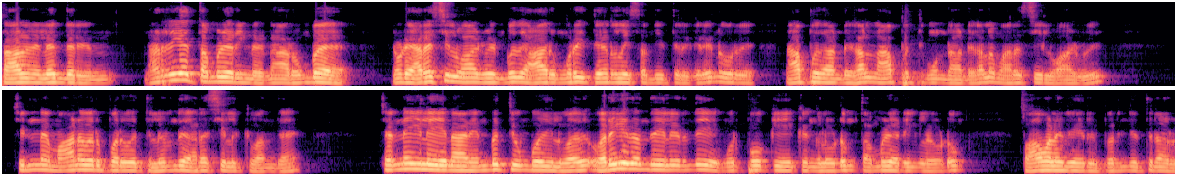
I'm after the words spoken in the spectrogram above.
சாலநிலேந்தரன் நிறைய தமிழறிஞர். நான் ரொம்ப என்னுடைய அரசியல் வாழ்வு என்பது ஆறு முறை தேர்தலை சந்தித்திருக்கிறேன். ஒரு நாற்பது ஆண்டு காலம் நாற்பத்தி மூன்று ஆண்டு காலம் அரசியல் வாழ்வு. சின்ன மாணவர் பருவத்திலிருந்து அரசியலுக்கு வந்தேன். சென்னையிலேயே நான் எண்பத்தி ஒம்போதில் வருகை தந்தையிலிருந்தே முற்போக்கு இயக்கங்களோடும் தமிழறிஞர்களோடும் பாவலரேறு பெருஞ்சத்தினார்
